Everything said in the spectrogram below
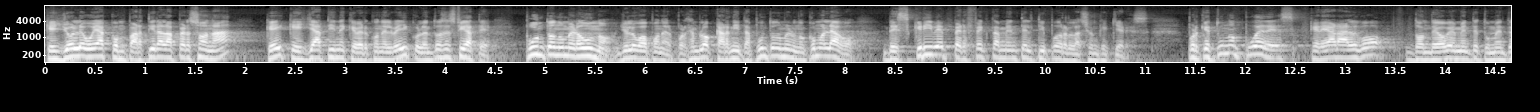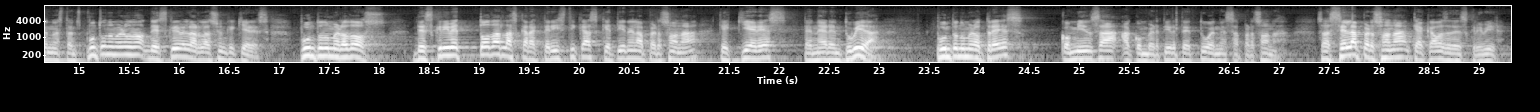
que yo le voy a compartir a la persona, ¿ok? Que ya tiene que ver con el vehículo. Entonces fíjate, Punto número uno, yo le voy a poner, por ejemplo, carnita. Punto número uno, ¿cómo le hago? Describe perfectamente el tipo de relación que quieres. Porque tú no puedes crear algo donde obviamente tu mente no está. Punto número uno, describe la relación que quieres. Punto número dos, describe todas las características que tiene la persona que quieres tener en tu vida. Punto número tres, comienza a convertirte tú en esa persona. O sea, sé la persona que acabas de describir.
